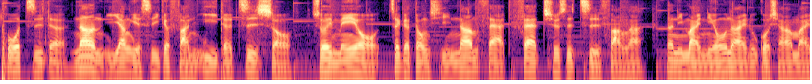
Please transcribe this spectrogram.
脱脂的，Non 一样也是一个反义的字首，所以没有这个东西。Non-fat，fat 就是脂肪啊。那你买牛奶，如果想要买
